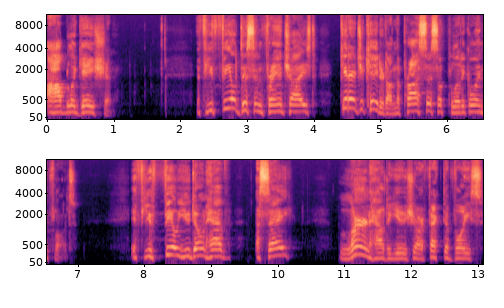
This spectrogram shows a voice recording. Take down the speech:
obligation. If you feel disenfranchised, get educated on the process of political influence. If you feel you don't have a say, learn how to use your effective voice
